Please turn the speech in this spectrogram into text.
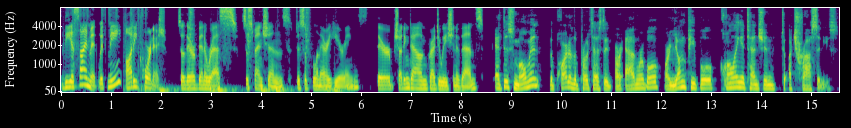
The assignment with me, Audie Cornish. So there have been arrests, suspensions, disciplinary hearings. They're shutting down graduation events. At this moment, the part of the protest that are admirable are young people calling attention to atrocities.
